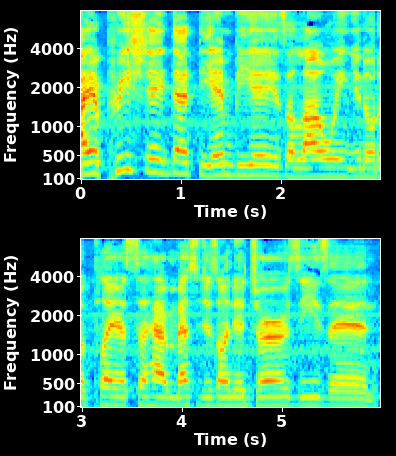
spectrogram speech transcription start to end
I appreciate that the NBA is allowing, you know, the players to have messages on their jerseys and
